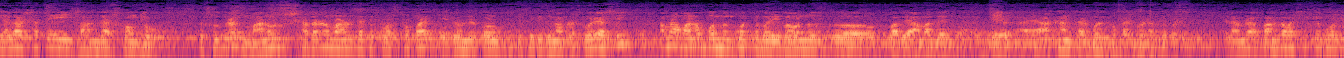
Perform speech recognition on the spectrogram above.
জেলার সাথে এই ভাঙ্গার সংযোগ। তো সুতরাং মানুষ, সাধারণ মানুষ যাতে কষ্ট পায়, এই ধরনের কর্মসূচি থেকে যেন আমরা সরে আসি, আমরা মানববন্ধন করতে পারি বা অন্যভাবে আমাদের যে আকাঙ্ক্ষার বহিঃপ্রকাশ ঘটাতে পারি। তাহলে আমরা বাংলাভাষীকে বলব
